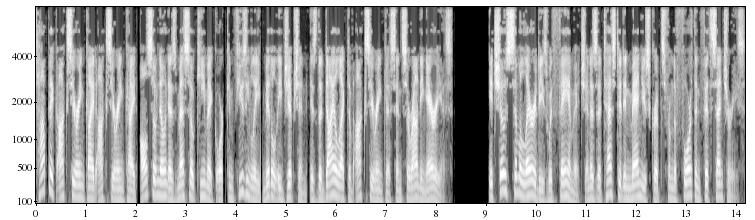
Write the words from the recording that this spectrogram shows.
Topic Oxyrhynchite Oxyrhynchite also known as Mesokemic or confusingly Middle Egyptian is the dialect of Oxyrhynchus and surrounding areas. It shows similarities with Fayyumic and is attested in manuscripts from the 4th and 5th centuries.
